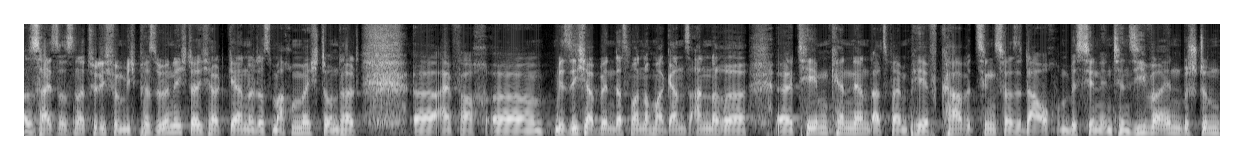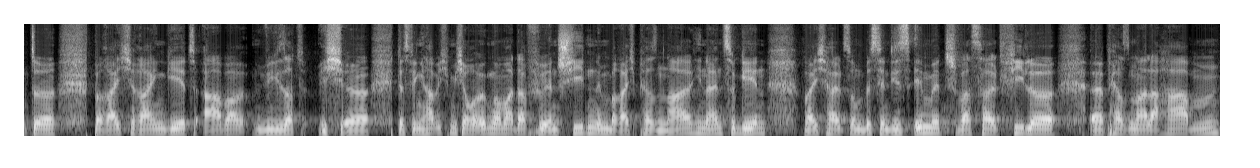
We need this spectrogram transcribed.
Also das heißt, das ist natürlich für mich persönlich, dass ich halt gerne das machen möchte und halt äh, einfach äh, mir sicher bin, dass man nochmal ganz andere äh, Themen kennenlernt als beim PFK, beziehungsweise da auch ein bisschen intensiver in bestimmte Bereiche reingeht. Aber wie gesagt, ich äh, deswegen habe ich mich auch irgendwann mal dafür entschieden, im Bereich Personal hineinzugehen, weil ich halt so ein bisschen dieses Image, was halt viele äh, Personale haben,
